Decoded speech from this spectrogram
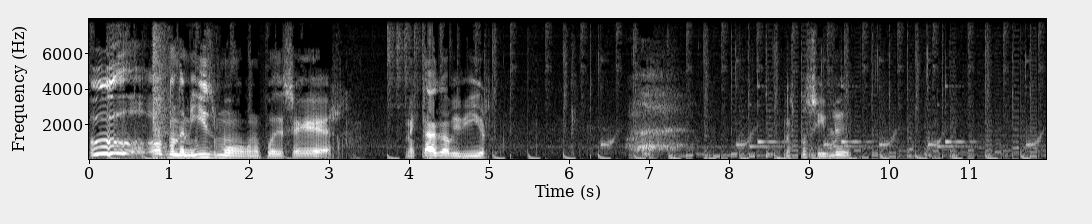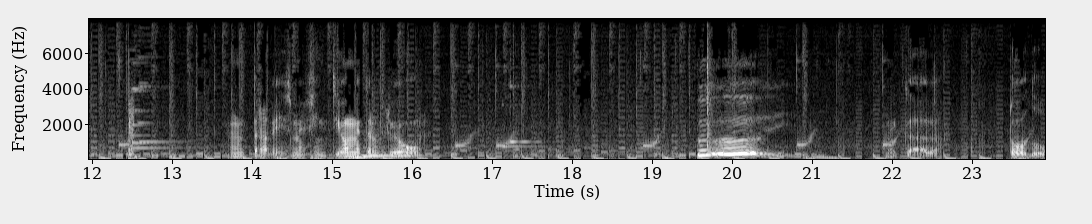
Uh, donde mismo, no puede ser. Me caga vivir. Otra vez me fintió, me troleó. Me caga todo.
